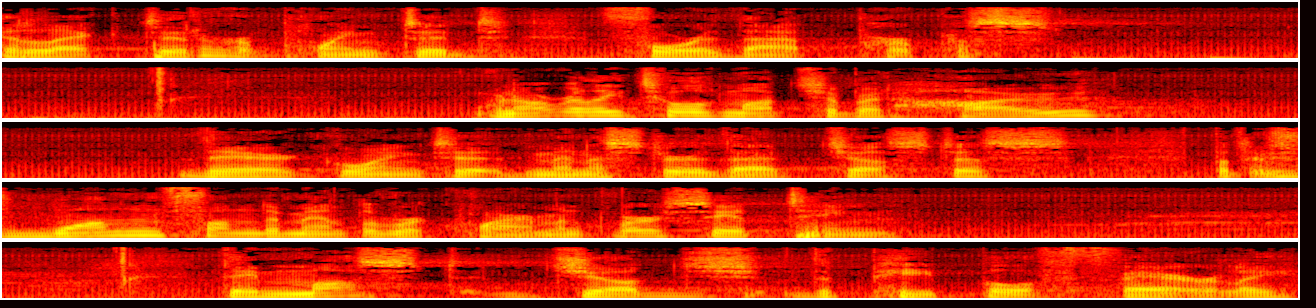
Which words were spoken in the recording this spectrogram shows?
elected or appointed for that purpose. We're not really told much about how they're going to administer that justice, but there's one fundamental requirement. Verse 18. They must judge the people fairly.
